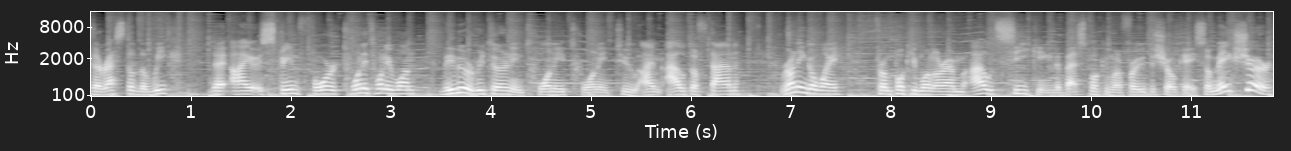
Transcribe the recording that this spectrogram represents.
the rest of the week that I streamed for 2021. We will return in 2022. I'm out of town, running away from Pokemon or I'm out seeking the best Pokemon for you to showcase. So make sure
